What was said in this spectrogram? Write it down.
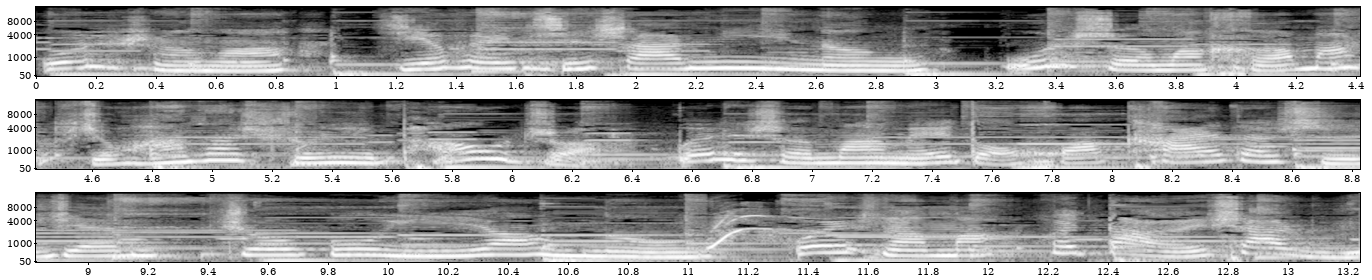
为什么鸡会吃沙粒呢？为什么河马喜欢在水里泡着？为什么每朵花开的时间就不一样呢？为什么会打雷下雨？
